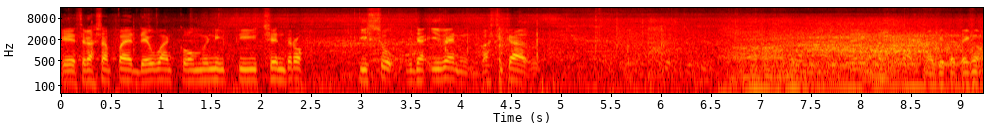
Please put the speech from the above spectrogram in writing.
Okay, sudah sampai Dewan Community Cendroh. Esok punya event basikal ah, Mari kita tengok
